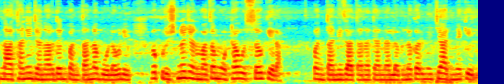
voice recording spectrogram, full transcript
नाथाने जनार्दन पंतांना बोलावले व कृष्ण जन्माचा मोठा उत्सव केला. पंतांनी जाताना त्यांना लग्न करण्याची आज्ञा केली.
